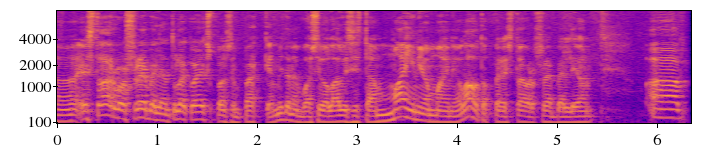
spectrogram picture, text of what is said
Uh, Star Wars Rebellion, tuleeko expansion packkeen? Mitä ne voisi olla? Eli siis tämä mainio mainio lautapeli Star Wars Rebellion. Uh,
